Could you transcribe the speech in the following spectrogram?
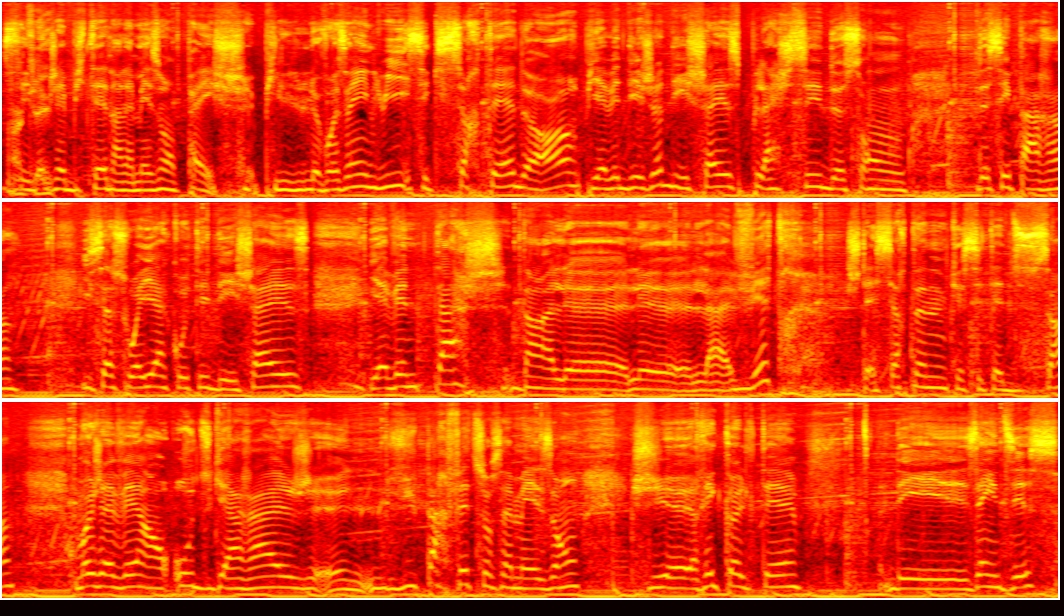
C'est là que j'habitais dans la maison pêche. Puis le voisin, lui, c'est qu'il sortait dehors, puis il y avait déjà des chaises placées de son, de ses parents. Il s'assoyait à côté des chaises. Il y avait une tache dans le, le- la vitre. J'étais certaine que c'était du sang. Moi, j'avais en haut du garage une vue parfaite sur sa maison. Je récoltais des indices.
